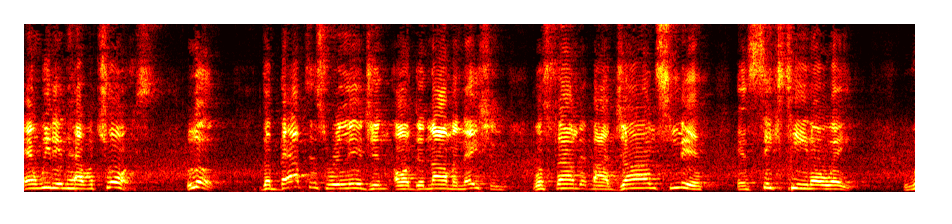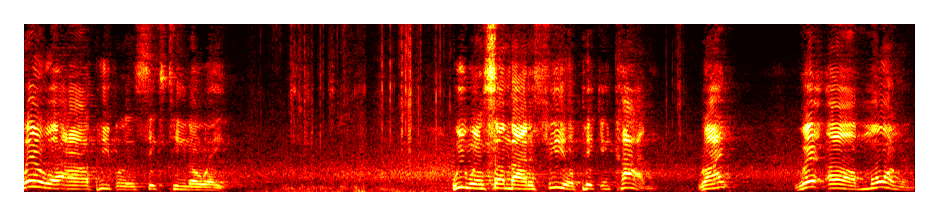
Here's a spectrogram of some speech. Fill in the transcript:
and we didn't have a choice. Look, the Baptist religion or denomination was founded by John Smyth in 1608. Where were our people in 1608? We were in somebody's field picking cotton, right? Where uh Mormon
